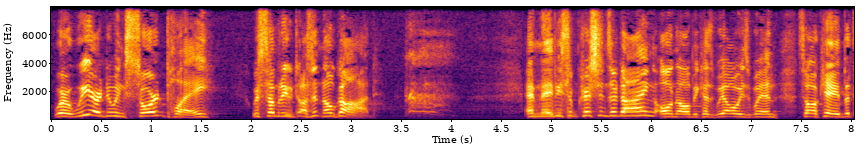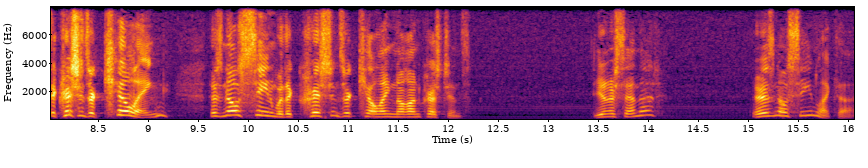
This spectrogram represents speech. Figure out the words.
where we are doing sword play with somebody who doesn't know God. and maybe some Christians are dying. Oh no, because we always win. So, okay, but the Christians are killing. There's no scene where the Christians are killing non Christians. Do you understand that? There is no scene like that.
